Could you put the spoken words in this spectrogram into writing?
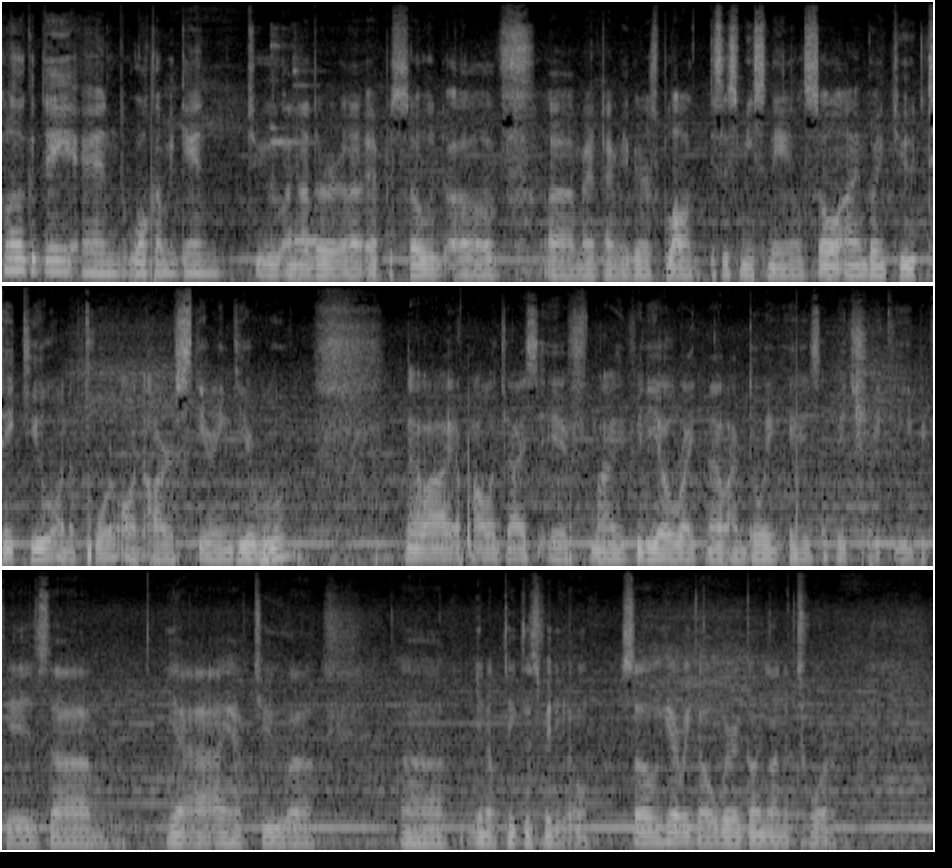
Hello, good day, and welcome again to another uh, episode of uh, Maritime Aviators blog. This is me, Snail. So I'm going to take you on a tour on our steering gear room. Now I apologize if my video right now I'm doing is a bit shaky because um, yeah I have to uh, uh, you know take this video. So here we go. We're going on a tour.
